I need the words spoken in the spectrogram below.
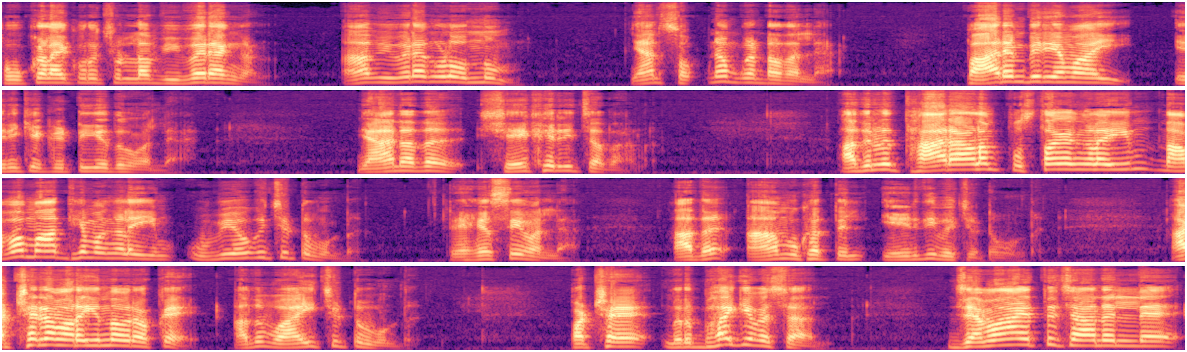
പൂക്കളെക്കുറിച്ചുള്ള വിവരങ്ങൾ. ആ വിവരങ്ങളൊന്നും ഞാൻ സ്വപ്നം കണ്ടതല്ല. പാരമ്പര്യമായി എനിക്ക് കിട്ടിയതുമല്ല. ഞാനത് ശേഖരിച്ചതാണ്. അതിന് ധാരാളം പുസ്തകങ്ങളെയും നവമാധ്യമങ്ങളെയും ഉപയോഗിച്ചിട്ടുമുണ്ട്. രഹസ്യമല്ല. അത് ആമുഖത്തിൽ എഴുതി വെച്ചിട്ടുമുണ്ട്. അക്ഷരമറിയുന്നവരൊക്കെ അത് വായിച്ചിട്ടുമുണ്ട്. പക്ഷേ നിർഭാഗ്യവശാൽ ജമായത്ത് ചാനലിലെ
